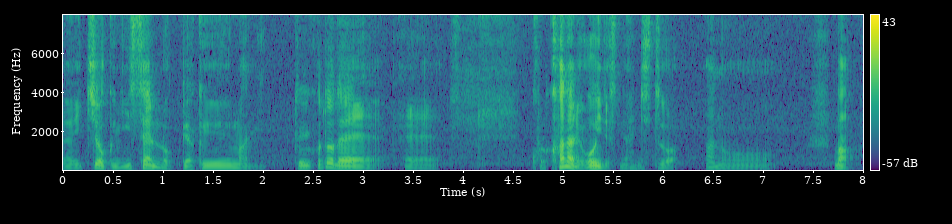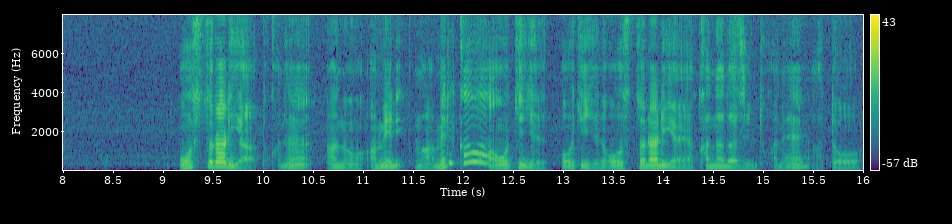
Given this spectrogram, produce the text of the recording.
えー、1億2600万人ということで、えーこれかなり多いですね実は。あのまあオーストラリアとかねあのアメリ,、まあ、アメリカは大きい大きいけどオーストラリアやカナダ人とかねあと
